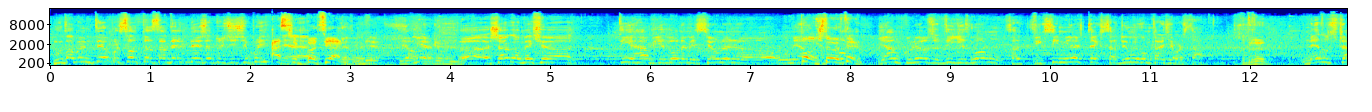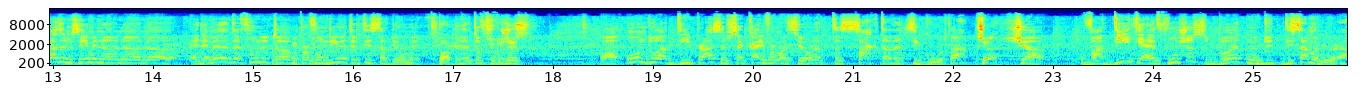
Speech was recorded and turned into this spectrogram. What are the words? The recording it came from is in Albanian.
Mund ta bëjmë tepër sot sa del ndeshja Turqi Shqipëri? Asnjë fjalë. Jo, jo. Shako meqë ti e hap gjithmonë emisionin, uh, unë jam. Po, është e vërtetë. Jam kurioz të di gjithmonë se fiksimi është tek stadiumi kombëtar që përsa. Vërtet. Ne do të flasim se jemi në në në elementet e fundit të përfundimit të këtij stadiumi po, dhe të fushës. Uh, unë dua të di pra sepse ka informacione të sakta dhe të sigurta që që vaditja e fushës bëhet në disa mënyra.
